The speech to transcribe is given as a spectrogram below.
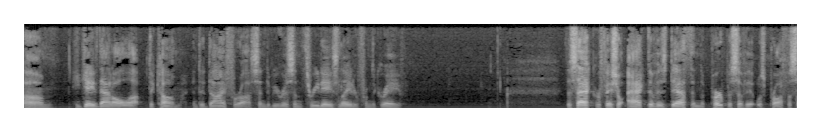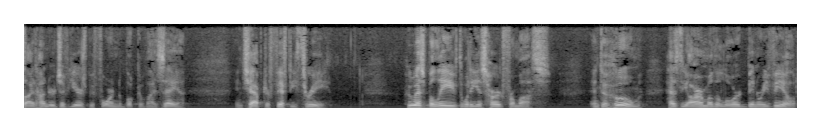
Um, he gave that all up to come and to die for us and to be risen three days later from the grave. The sacrificial act of his death and the purpose of it was prophesied hundreds of years before in the book of Isaiah in chapter 53. Who has believed what he has heard from us? And to whom has the arm of the Lord been revealed?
